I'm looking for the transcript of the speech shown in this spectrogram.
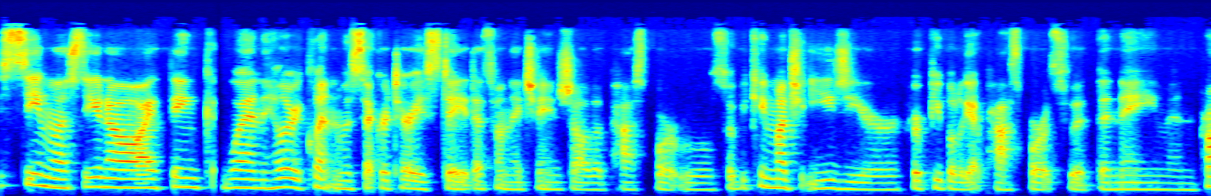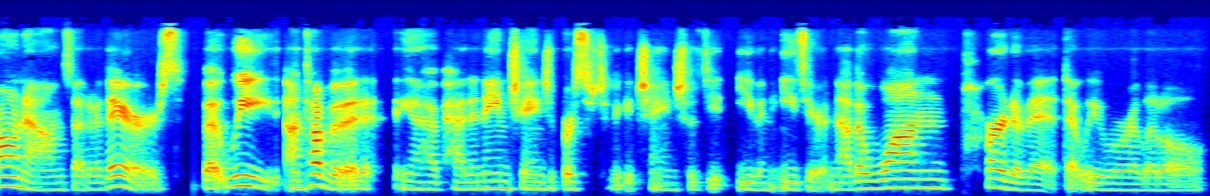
seamless. You know, I think when Hillary Clinton was Secretary of State, that's when they changed all the passport rules. So it became much easier for people to get passports with the name and pronouns that are theirs. But we, on top of it, you know, have had a name change, a birth certificate change, so it's even easier. Now, the one one part of it that we were a little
